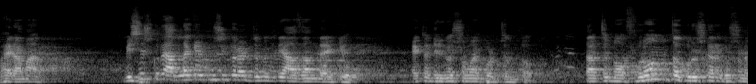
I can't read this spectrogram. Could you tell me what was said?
ভাইরা আমার, বিশেষ করে আল্লাহকে খুশি করার জন্য যদি আজান দেয় কেউ, একটা দীর্ঘ সময় পর্যন্ত, তার জন্য অফুরন্ত পুরস্কারের ঘোষণা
